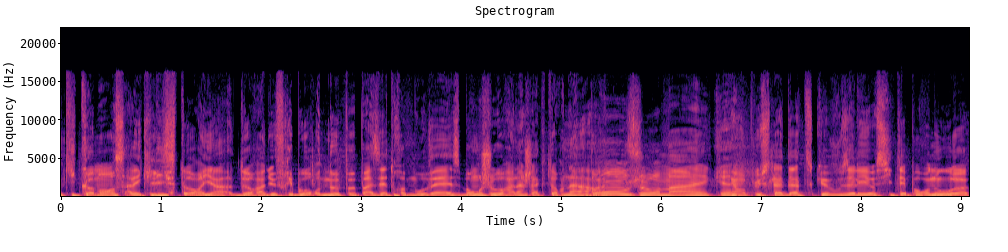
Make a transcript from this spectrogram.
qui commence avec l'historien de Radio Fribourg ne peut pas être mauvaise. Bonjour Alain-Jacques Tornard. Bonjour Mike. Et en plus, la date que vous allez citer pour nous, euh,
